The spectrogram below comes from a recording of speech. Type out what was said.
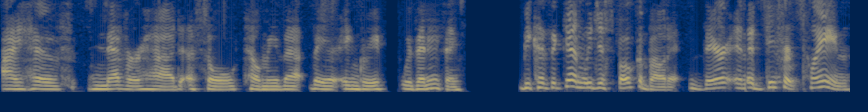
I have never had a soul tell me that they are angry with anything. Because again, we just spoke about it. They're in a different plane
